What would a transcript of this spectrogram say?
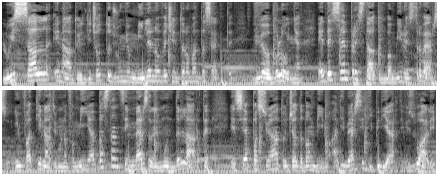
Luis Sall è nato il 18 giugno 1997, viveva a Bologna ed è sempre stato un bambino estroverso, infatti è nato in una famiglia abbastanza immersa nel mondo dell'arte e si è appassionato già da bambino a diversi tipi di arti visuali,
